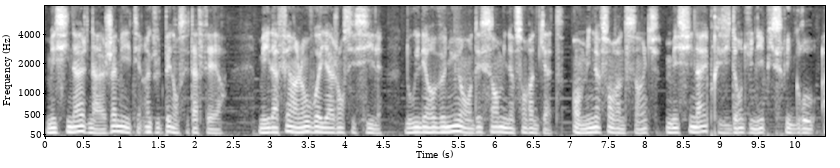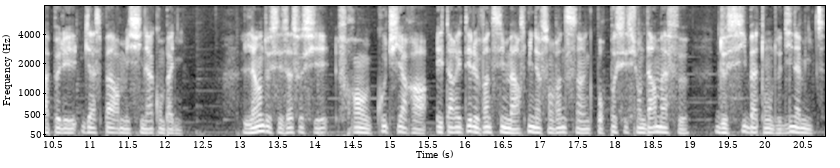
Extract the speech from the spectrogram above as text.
Messina n'a jamais été inculpé dans cette affaire, mais il a fait un long voyage en Sicile, d'où il est revenu en décembre 1924. En 1925, Messina est président d'une épicerie gros appelée Gaspard Messina Company. L'un de ses associés, Frank Cucciara, est arrêté le 26 mars 1925 pour possession d'armes à feu de 6 bâtons de dynamite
